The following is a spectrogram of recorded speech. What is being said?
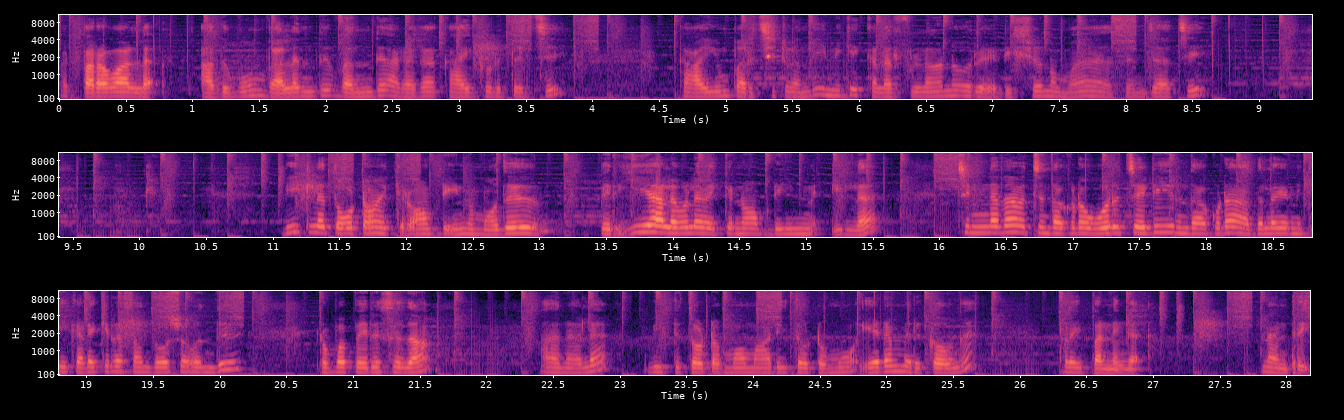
பட் பரவாயில்ல. அதுவும் வளர்ந்து வந்து அழகாக காய் கொடுத்துருச்சு. காயும் பறிச்சிட்டு வந்து இன்றைக்கி கலர்ஃபுல்லான ஒரு டிஷ்ஷும் நம்ம செஞ்சாச்சு. வீட்டில் தோட்டம் வைக்கிறோம் அப்படின்னும் போது பெரிய அளவில் வைக்கணும் அப்படின்னு இல்லை. சின்னதாக வச்சுருந்தா கூட ஒரு செடி இருந்தால் கூட அதில் இன்றைக்கி கிடைக்கிற சந்தோஷம் வந்து ரொம்ப பெருசு தான் அதனால் வீட்டு தோட்டமோ மாடி தோட்டமோ இடம் இருக்கவங்க ட்ரை பண்ணுங்கள் நன்றி.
